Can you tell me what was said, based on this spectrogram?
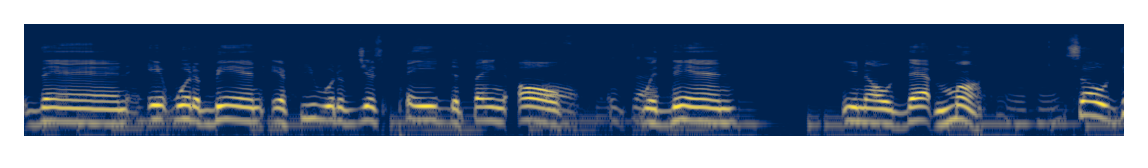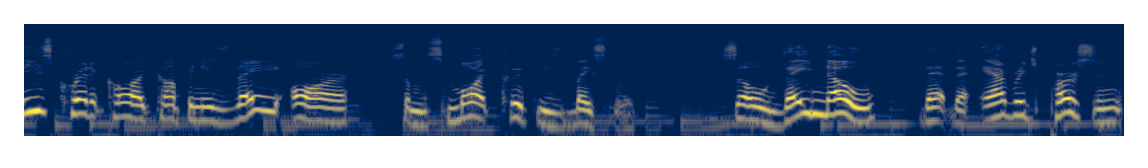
than mm-hmm. it would have been if you would have just paid the thing off oh, exactly. within, mm-hmm. you know, that month. hmm So these credit card companies, they are some smart cookies basically. So they know that the average person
